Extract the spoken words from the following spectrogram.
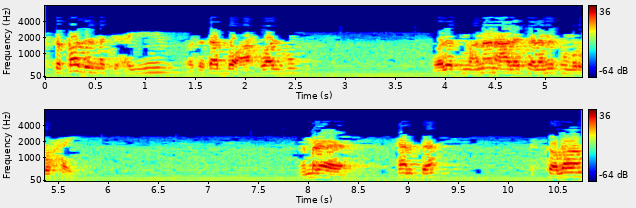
افتقاد المسيحيين وتتبع أحوالهم والاطمئنان على سلامتهم الروحية. نمرة خمسة. الصلاة.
